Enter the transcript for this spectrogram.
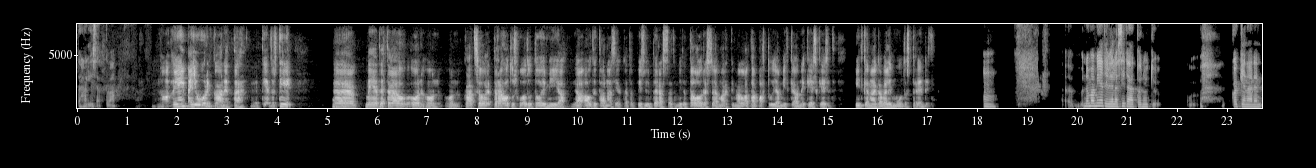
tähän lisättävää? No eipä juurikaan, että, että tietysti meidän tehtävä on, on, on katsoa, että rahoitushuolto toimii ja, ja autetaan asiakkaita pysyä perässä, että mitä taloudessa ja markkinoilla tapahtuu ja mitkä on ne keskeiset pitkän aikavälin muutostrendit. Mm. No mä mietin vielä sitä, että nyt kaikkien näiden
